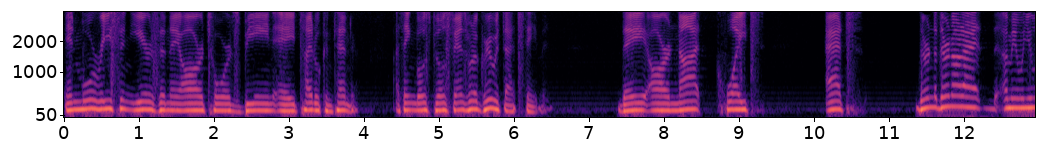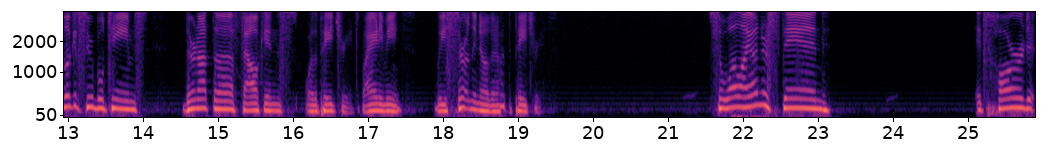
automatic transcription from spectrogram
in more recent years than they are towards being a title contender. I think most Bills fans would agree with that statement. They are not quite at they're they're not at I mean when you look at Super Bowl teams, they're not the Falcons or the Patriots by any means. We certainly know they're not the Patriots. So while I understand it's hard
